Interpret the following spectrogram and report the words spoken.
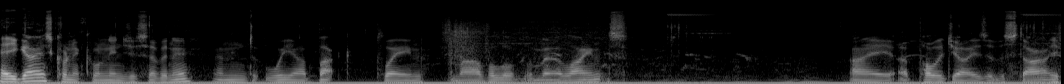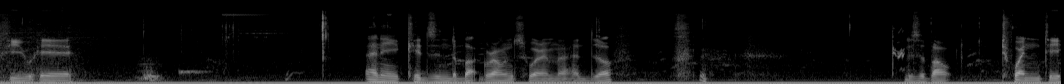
Hey guys, Chronicle Ninja 7 here, and we are back playing Marvel Alliance. I apologise at the start if you hear any kids in the background swearing their heads off. There's about 20,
